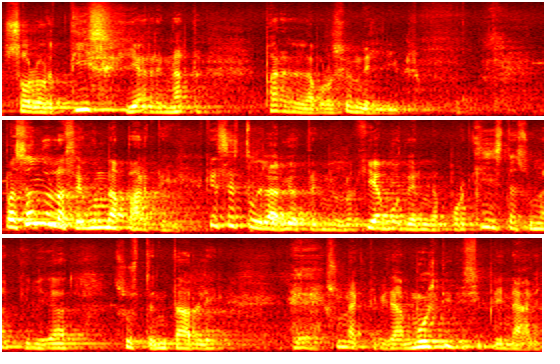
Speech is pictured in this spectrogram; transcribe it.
Sol Ortiz y a Renata para la elaboración del libro. Pasando a la segunda parte, ¿qué es esto de la biotecnología moderna? ¿Por qué esta es una actividad sustentable? Eh, es una actividad multidisciplinaria.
